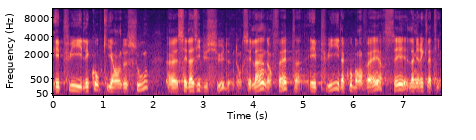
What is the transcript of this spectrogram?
Et puis les courbes qu'il y a en dessous, euh, c'est l'Asie du Sud, donc c'est l'Inde en fait, et puis la courbe en vert, c'est l'Amérique latine.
